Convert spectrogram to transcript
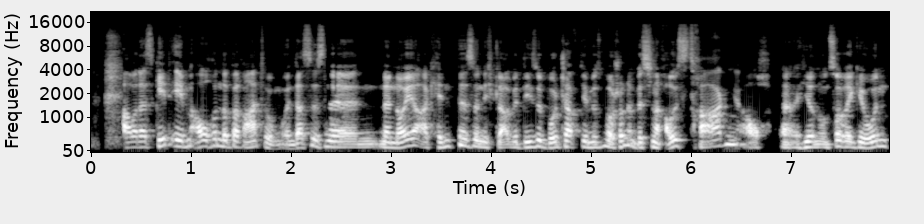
Aber das geht eben auch in der Beratung. Und das ist eine, eine neue Erkenntnis. Und ich glaube, diese Botschaft, die müssen wir schon ein bisschen raustragen, auch äh, hier in unserer Region,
